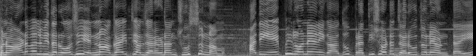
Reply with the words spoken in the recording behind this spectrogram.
మనం ఆడవాళ్ళ మీద రోజు ఎన్నో అఘాయిత్యాలు జరగడం చూస్తున్నాము. అది ఏపీలోనే అని కాదు ప్రతి చోట జరుగుతూనే ఉంటాయి.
